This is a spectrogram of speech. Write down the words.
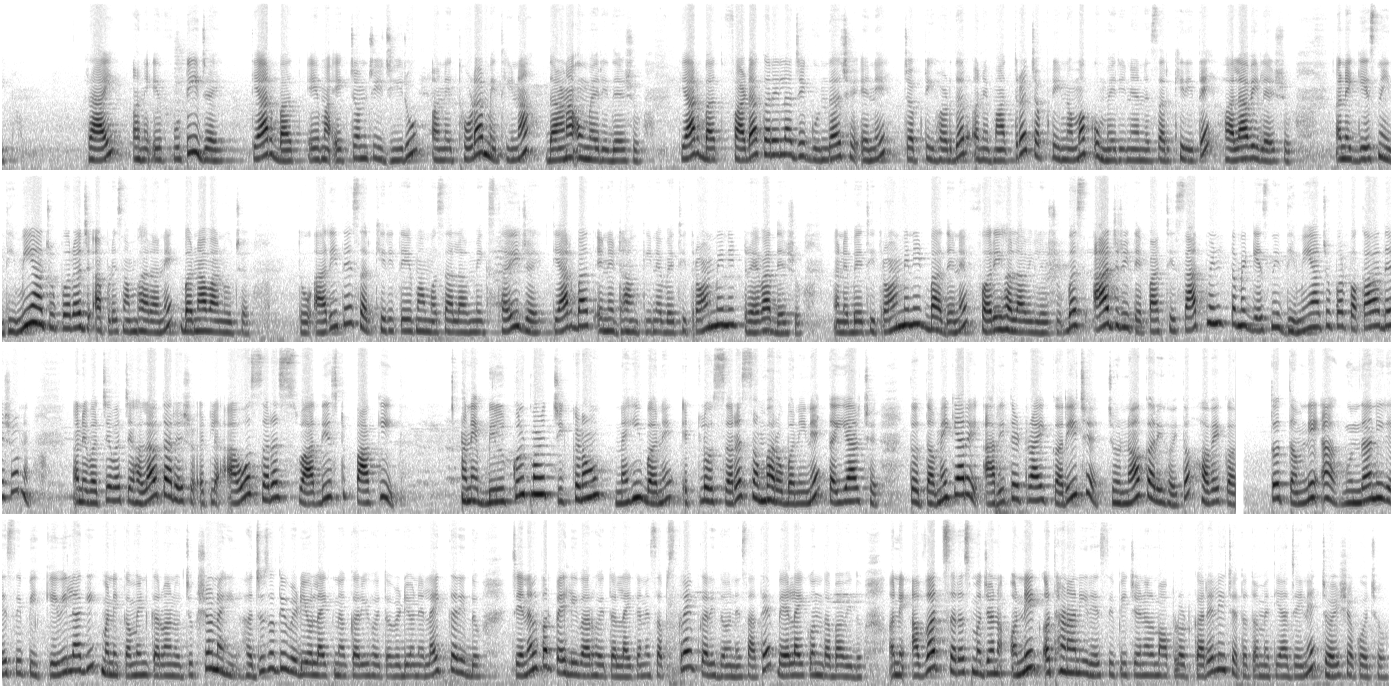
રાઈ અને એ ફૂટી જાય. ત્યારબાદ એમાં એક ચમચી જીરું અને થોડા મેથીના દાણા ઉમેરી દઈશું ત્યારબાદ ફાડા કરેલા જે ગુંદા છે એને ચપટી હળદર અને માત્ર ચપટી નમક ઉમેરીને એને સરખી રીતે હલાવી લેશું. અને ગેસની ધીમી આંચ ઉપર જ આપણે સંભારાને બનાવવાનું છે. તો આ રીતે સરખી રીતે એમાં મસાલા મિક્સ થઈ જાય, ત્યારબાદ એને ઢાંકીને બેથી ત્રણ મિનિટ રહેવા દેશું અને બેથી ત્રણ મિનિટ બાદ એને ફરી હલાવી લેશું. બસ આ જ રીતે પાંચથી સાત મિનિટ તમે ગેસની ધીમી આંચ ઉપર પકાવવા દેશો ને અને વચ્ચે વચ્ચે હલાવતા રહેશો એટલે આવો સરસ સ્વાદિષ્ટ પાકી અને બિલકુલ પણ ચીકણો નહીં બને એટલો સરસ સંભારો બનીને તૈયાર છે. તો તમે ક્યારેય આ રીતે ટ્રાય કરી છે? જો ન કરી હોય તો હવે કરો. તો તમને આ ગુંદાની રેસીપી કેવી લાગી? મને કમેન્ટ કરવાનું ચૂકશો નહીં. હજુ સુધી વીડિયો લાઇક ન કરી હોય તો વિડીયોને લાઇક કરી દો. ચેનલ પર પહેલીવાર હોય તો લાઇક અને સબસ્ક્રાઇબ કરી દો અને સાથે બે લાઇકોન દબાવી દો. અને આવા જ સરસ મજાના અનેક અથાણાની રેસીપી ચેનલમાં અપલોડ કરેલી છે તો તમે ત્યાં જઈને જોઈ શકો છો.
